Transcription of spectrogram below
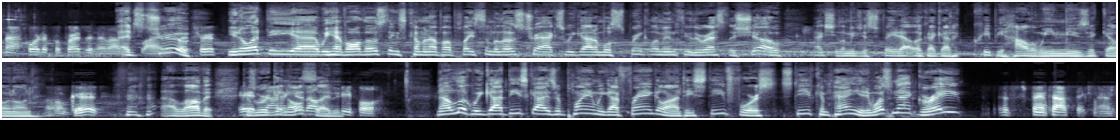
Matt Porter for president on It's this. True. that true. You know what? The uh, we have all those things coming up. I'll play some of those tracks we got, them. we'll sprinkle them in through the rest of the show. Actually, let me just fade out. Look, I got a creepy Halloween music going on. Oh, good. I love it because it we're getting all excited. people. Now, look, we got these guys are playing. We got Fran Galante, Steve Force, Steve Campagna. Wasn't that great? It's fantastic, man.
